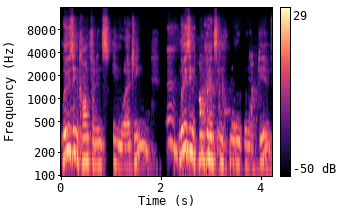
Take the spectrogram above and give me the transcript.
losing confidence in working, mm. losing confidence in feeling productive,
